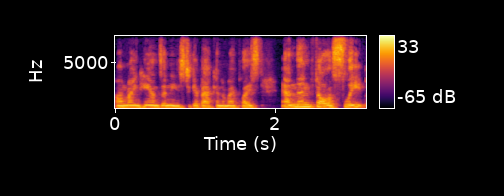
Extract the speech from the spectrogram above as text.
on my hands and knees to get back into my place, and then fell asleep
